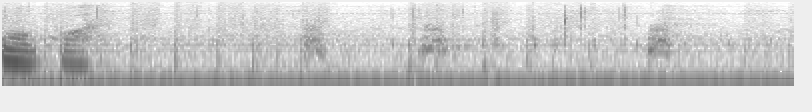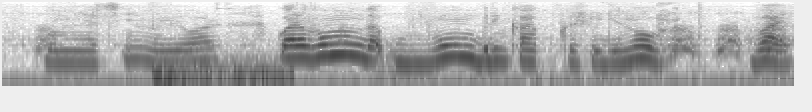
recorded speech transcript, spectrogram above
Opa. Vamos assim, melhor. Agora vamos, vamos brincar com o cachorro de novo? Vai.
